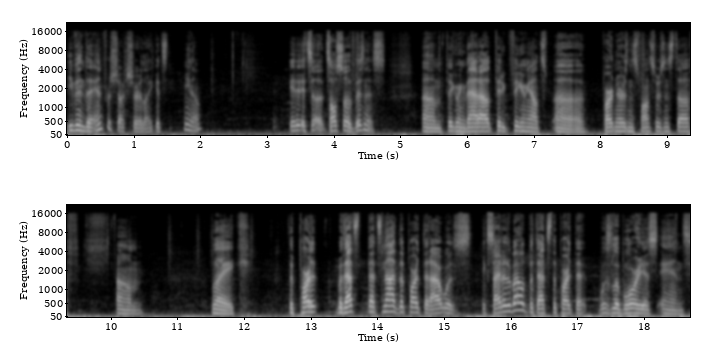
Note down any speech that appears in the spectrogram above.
even the infrastructure. Like, it's you know, it, it's a, it's also a business. Um, figuring that out, fig- figuring out uh, partners and sponsors and stuff. Um, like the part but that's that's not the part that I was excited about but that's the part that was laborious and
